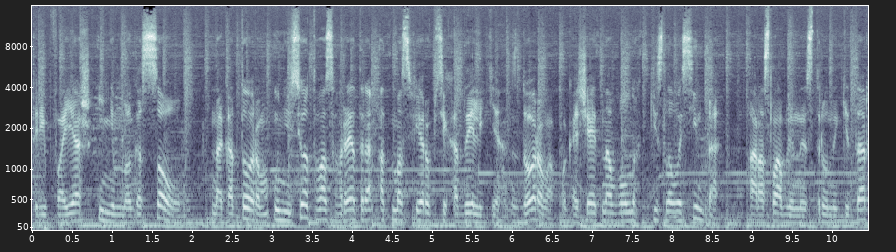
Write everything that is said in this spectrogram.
трип вояж и немного соул на котором унесет вас в ретро-атмосферу психоделики. Здорово, покачает на волнах кислого синта а расслабленные струны гитар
